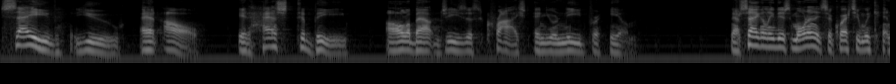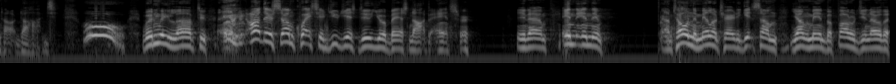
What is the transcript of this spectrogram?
save you at all. It has to be all about Jesus Christ and your need for Him. Now, secondly, this morning, it's a question we cannot dodge. Oh, wouldn't we love to? Aren't there some questions you just do your best not to answer? You know, in, in the I'm told in the military to get some young men befuddled, you know, the,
